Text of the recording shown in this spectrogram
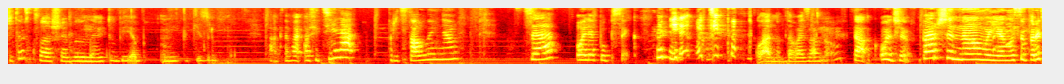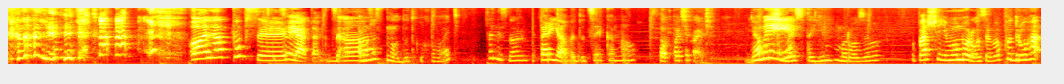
Чи ти сказала, що я буду на Ютубі, я б такі зробила. Так, давай офіційне представлення. Це Оля Пупсик. Ладно, давай заново. Так, отже, вперше на моєму суперканалі Оля Пупсик. Це я так. Да. А можна ну, дудку ховати? Та не знаю. Тепер я веду цей канал. Стоп, почекайте. Я Ми- ми стоїм морозиво. По-перше, їмо морозиво. По-друге,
